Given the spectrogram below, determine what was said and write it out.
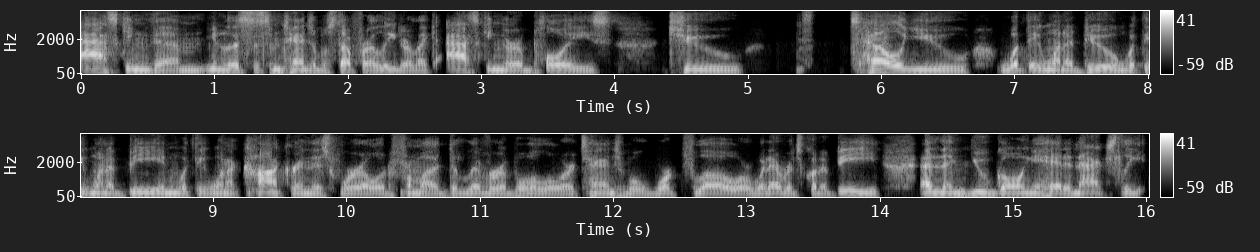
asking them, you know, this is some tangible stuff for a leader, like asking your employees to tell you what they want to do and what they want to be and what they want to conquer in this world from a deliverable or tangible workflow or whatever it's going to be and then you going ahead and actually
